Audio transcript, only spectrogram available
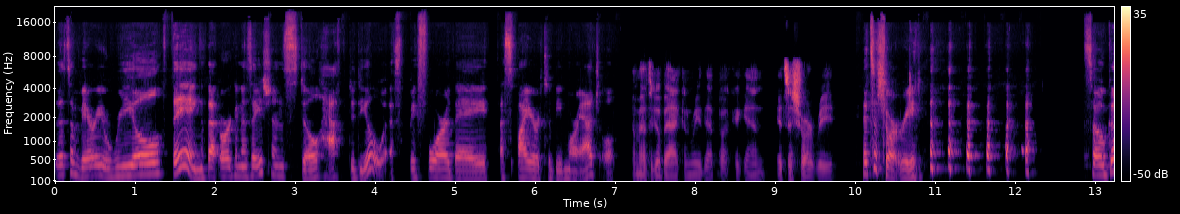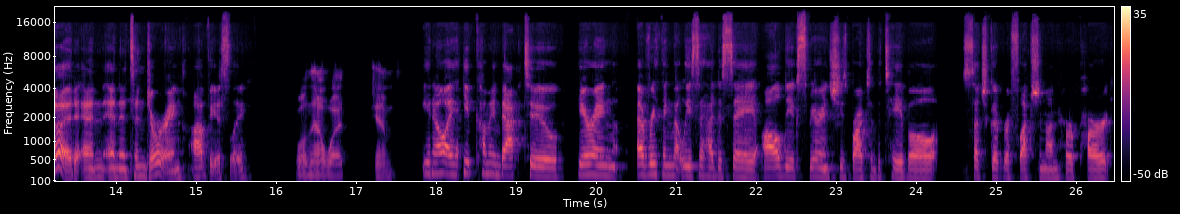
That's a very real thing that organizations still have to deal with before they aspire to be more agile. I'm going to have to go back and read that book again. It's a short read. It's a short read. so good. And, and it's enduring, obviously. Well, now what, Kim? You know, I keep coming back to hearing everything that Lisa had to say, all the experience she's brought to the table, such good reflection on her part.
